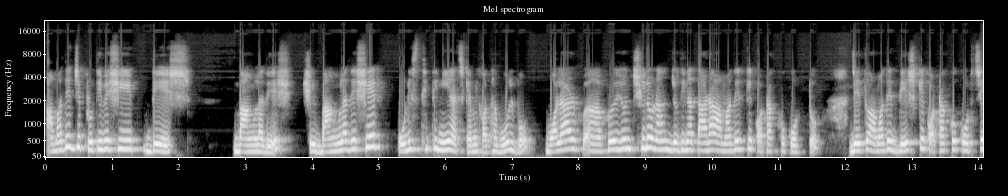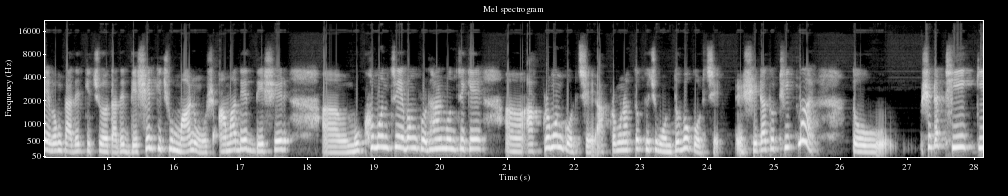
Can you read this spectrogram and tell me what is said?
আমাদের যে প্রতিবেশী দেশ বাংলাদেশ সেই বাংলাদেশের পরিস্থিতি নিয়ে আজকে আমি কথা বলব। বলার প্রয়োজন ছিল না যদি না তারা আমাদেরকে কটাক্ষ করত। যেহেতু আমাদের দেশকে কটাক্ষ করছে এবং তাদের কিছু তাদের দেশের কিছু মানুষ আমাদের দেশের আহ, মুখ্যমন্ত্রী এবং প্রধানমন্ত্রীকে আক্রমণ করছে, আক্রমণাত্মক কিছু মন্তব্য করছে, সেটা তো ঠিক নয়। তো সেটা ঠিক কি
